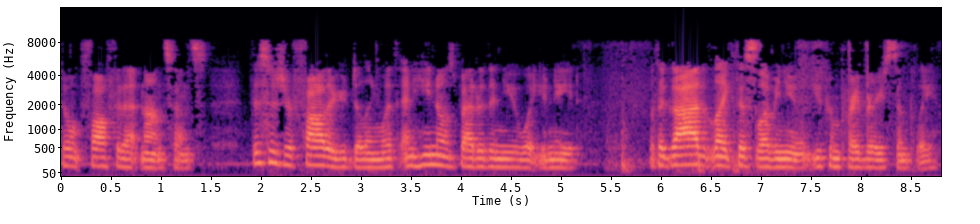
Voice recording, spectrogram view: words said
Don't fall for that nonsense. This is your Father you're dealing with, and He knows better than you what you need. With a God like this loving you, you can pray very simply.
